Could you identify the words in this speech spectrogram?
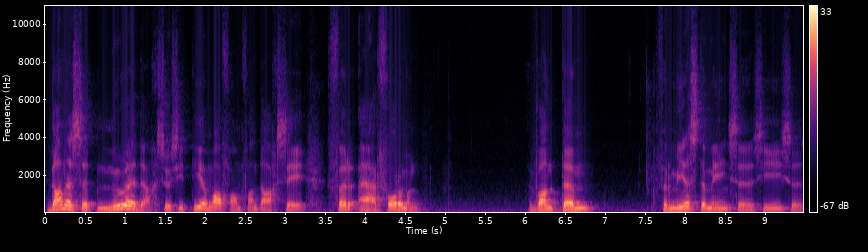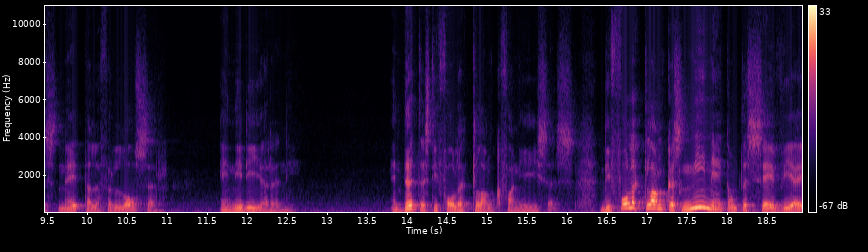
Dan is dit nodig soos die tema van vandag sê vir hervorming. Want ehm um, vir meeste mense is Jesus net hulle verlosser en nie die Here nie. En dit is die volle klank van Jesus. Die volle klank is nie net om te sê wie hy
